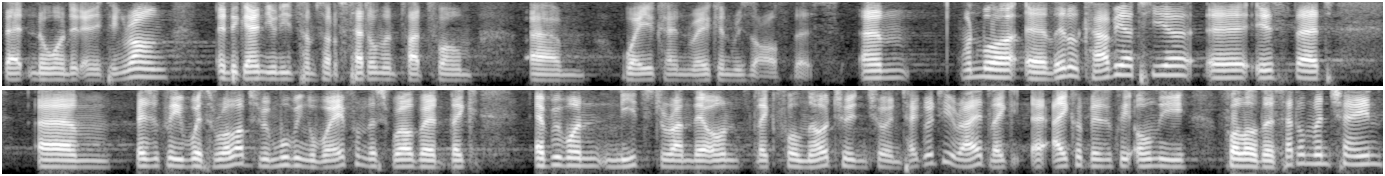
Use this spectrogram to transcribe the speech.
that no one did anything wrong. And again, you need some sort of settlement platform um, where you can where you can resolve this. Um, one more uh, little caveat here uh, is that um, basically with rollups, we're moving away from this world where like everyone needs to run their own like full node to ensure integrity, right? Like I could basically only follow the settlement chain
